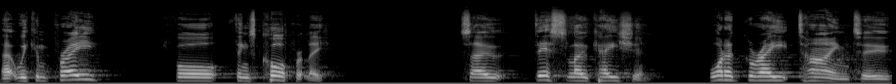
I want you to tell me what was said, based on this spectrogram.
Uh, we can pray for things corporately. So, this location, what a great time to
